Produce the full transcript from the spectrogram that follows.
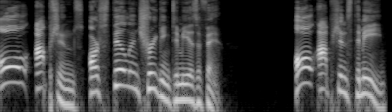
all options are still intriguing to me as a fan. All options to me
